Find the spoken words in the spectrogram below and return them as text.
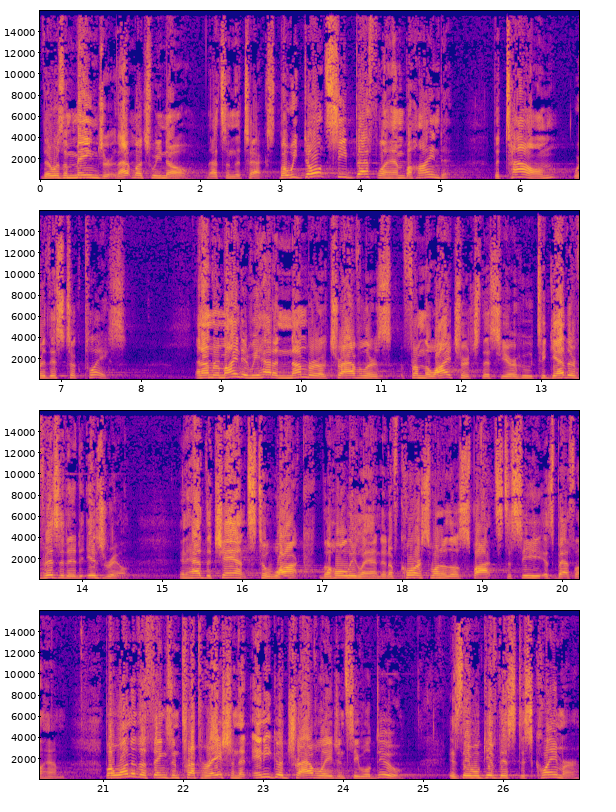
there was a manger. That much we know. That's in the text. But we don't see Bethlehem behind it the town where this took place. And I'm reminded we had a number of travelers from the Y Church this year who together visited Israel and had the chance to walk the Holy Land. And of course, one of those spots to see is Bethlehem. But one of the things in preparation that any good travel agency will do is they will give this disclaimer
